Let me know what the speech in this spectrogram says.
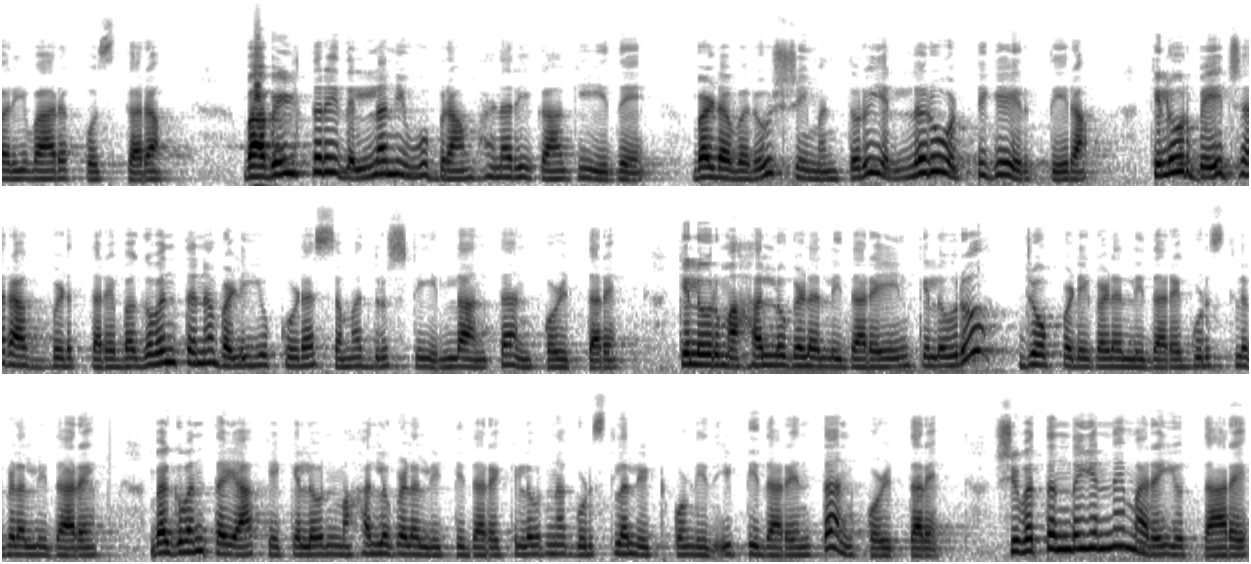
ಪರಿವಾರಕ್ಕೋಸ್ಕರ. ಬಾಬಾ ಹೇಳ್ತಾರೆ ಇದೆಲ್ಲ ನೀವು ಬ್ರಾಹ್ಮಣರಿಗಾಗಿ ಇದೆ. ಬಡವರು, ಶ್ರೀಮಂತರು ಎಲ್ಲರೂ ಒಟ್ಟಿಗೆ ಇರ್ತೀರಾ? ಕೆಲವರು ಬೇಜಾರಾಗ್ಬಿಡ್ತಾರೆ. ಭಗವಂತನ ಬಳಿಯೂ ಕೂಡ ಸಮದೃಷ್ಟಿ ಇಲ್ಲ ಅಂತ ಅಂದ್ಕೊಳ್ತಾರೆ ಕೆಲವರು ಮಹಲ್ಲುಗಳಲ್ಲಿದ್ದಾರೆ ಇನ್ನು ಕೆಲವರು ಜೋಪಡಿಗಳಲ್ಲಿದ್ದಾರೆ, ಗುಡಿಸ್ಲುಗಳಲ್ಲಿದ್ದಾರೆ. ಭಗವಂತ ಯಾಕೆ ಕೆಲವ್ರನ್ನ ಮಹಲ್ಲುಗಳಲ್ಲಿ ಇಟ್ಟಿದ್ದಾರೆ ಕೆಲವ್ರನ್ನ ಗುಡಿಸ್ಲಲ್ಲಿ ಇಟ್ಕೊಂಡು ಇಟ್ಟಿದ್ದಾರೆ ಅಂತ ಅಂದ್ಕೊಳ್ತಾರೆ ಶಿವತಂದೆಯನ್ನೇ ಮರೆಯುತ್ತಾರೆ.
